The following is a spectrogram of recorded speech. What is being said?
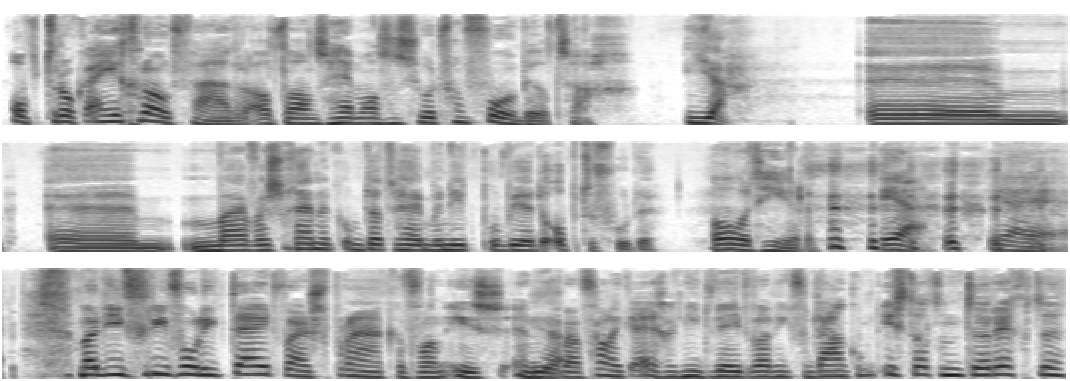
optrok aan je grootvader. Althans, hem als een soort van voorbeeld zag. Ja. Um, um, maar waarschijnlijk omdat hij me niet probeerde op te voeden. Oh, wat heerlijk. Ja, ja, ja. Maar die frivoliteit waar sprake van is... en Ja. waarvan ik eigenlijk niet weet waar die vandaan komt... is dat een terechte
